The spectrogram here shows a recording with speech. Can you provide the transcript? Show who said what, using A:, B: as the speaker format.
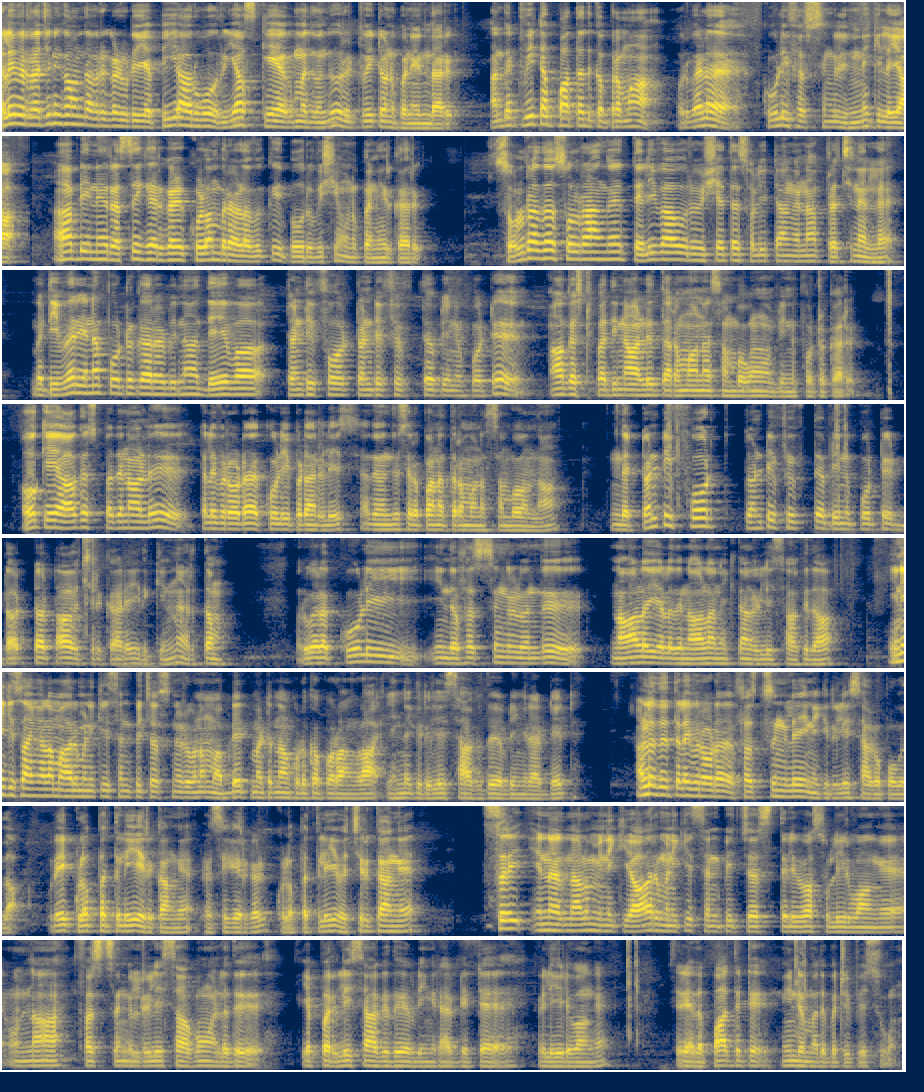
A: தலைவர் ரஜினிகாந்த் அவர்களுடைய PRO Riyaz K Ahmed வந்து ஒரு ட்வீட் ஒன்று பண்ணியிருந்தார். அந்த ட்வீட்டை பார்த்ததுக்கப்புறமா ஒருவேளை கூலி ஃபெஸ்டிங்கள் இன்னைக்கு இல்லையா? அப்படின்னு ரசிகர்கள் குழம்புற அளவுக்கு இப்போ ஒரு விஷயம் ஒன்று பண்ணியிருக்காரு. சொல்கிறத சொல்கிறாங்க தெளிவாக ஒரு விஷயத்த சொல்லிட்டாங்கன்னா பிரச்சனை இல்லை. பட் இவர் என்ன போட்டிருக்காரு அப்படின்னா Deva twenty four twenty fifth அப்படின்னு போட்டு ஆகஸ்ட் பதினாலு தரமான சம்பவம் அப்படின்னு போட்டிருக்காரு. ஓகே ஆகஸ்ட் பதினாலு தலைவரோட கூலி படம் ரிலீஸ் அது வந்து சிறப்பான தரமான சம்பவம் தான் இந்த டுவெண்ட்டி ஃபோர்த் டுவெண்ட்டி ஃபிஃப்த் அப்படின்னு போட்டு டாட் டாட்டாக வச்சுருக்காரு இதுக்கு என்ன அர்த்தம்? ஒருவேளை கூலி இந்த ஃபஸ்ட் சிங்கிள் வந்து நாளை அல்லது நாளான்னைக்கு தான் ரிலீஸ் ஆகுதா? இன்றைக்கி சாயங்காலம் ஆறு மணிக்கு சன் பிக்சர்ஸ் நிறுவனம் அப்டேட் மட்டும்தான் கொடுக்க போகிறாங்களா என்றைக்கு ரிலீஸ் ஆகுது அப்படிங்கிற அப்டேட் அல்லது தலைவரோட ஃபஸ்ட் சிங்கிளே இன்றைக்கி ரிலீஸ் ஆக போகுதா? ஒரே குழப்பத்திலேயே இருக்காங்க ரசிகர்கள். குழப்பத்திலேயே வச்சுருக்காங்க. சரி என்ன இருந்தாலும் இன்றைக்கி ஆறு மணிக்கு சன் பிக்சர்ஸ் தெளிவாக சொல்லிடுவாங்க ஒன்றா ஃபஸ்ட் சிங்கிள் ரிலீஸ் ஆகும் அல்லது எப்போ ரிலீஸ் ஆகுது அப்படிங்கிற அப்டேட்டை வெளியிடுவாங்க. சரி அதை பார்த்துட்டு மீண்டும் அதை பற்றி பேசுவோம்.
